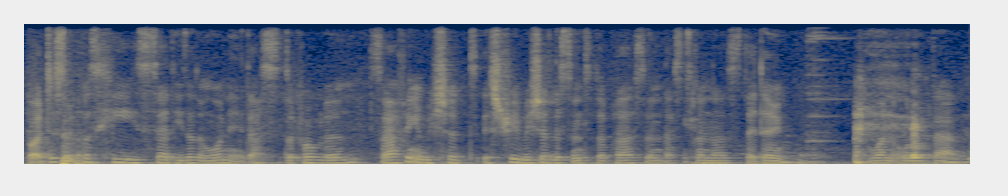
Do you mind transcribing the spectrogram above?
But just because he said he doesn't want it, that's the problem. So I think we should, it's true, we should listen to the person that's telling us they don't want all of that.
